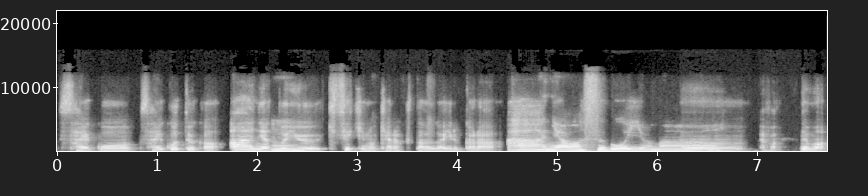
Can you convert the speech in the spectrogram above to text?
最高、最高というか、アーニャという奇跡のキャラクターがいるから、アーニャはすごいようん、な。やっぱ、でも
